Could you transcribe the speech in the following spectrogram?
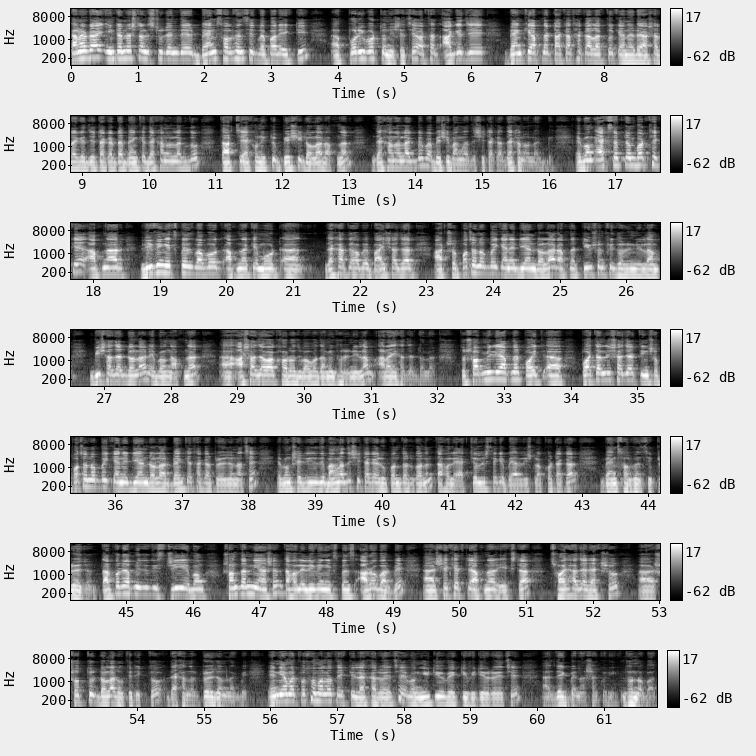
কানাডায় ইন্টারন্যাশনাল স্টুডেন্টদের ব্যাংক সলভেন্সির ব্যাপারে একটি পরিবর্তন এসেছে। অর্থাৎ আগে যে ব্যাংকে আপনার টাকা থাকা লাগতো, কানাডায় আসার আগে যে টাকাটা ব্যাংকে দেখানো লাগতো, তার চেয়ে এখন একটু বেশি ডলার আপনার দেখানো লাগবে বা বেশি বাংলাদেশি টাকা দেখানো লাগবে। এবং এক সেপ্টেম্বর থেকে আপনার লিভিং এক্সপেন্স বাবদ আপনাকে মোট দেখাতে হবে বাইশ হাজার আটশো পঁচানব্বই ক্যানাডিয়ান ডলার আপনার টিউশন ফি ধরে নিলাম বিশ হাজার ডলার এবং আপনার আসা যাওয়া খরচ বাবদ আমি ধরে নিলাম আড়াই হাজার ডলার। তো সব মিলিয়ে আপনার পঁয়তাল্লিশ হাজার তিনশো পঁচানব্বই ক্যানেডিয়ান ডলার ব্যাংকে থাকার প্রয়োজন আছে এবং সেটি যদি বাংলাদেশি টাকায় রূপান্তর করেন, তাহলে একচল্লিশ থেকে বিয়াল্লিশ লক্ষ টাকার ব্যাংক সলভেন্সি প্রয়োজন। তারপরে আপনি যদি স্ত্রী এবং সন্তান নিয়ে আসেন, তাহলে লিভিং এক্সপেন্স আরও বাড়বে। সেক্ষেত্রে আপনার এক্সট্রা ছয় হাজার একশো সত্তর ডলার অতিরিক্ত দেখানোর প্রয়োজন লাগবে। এ নিয়ে আমার প্রথম আলোতে একটি লেখা রয়েছে এবং ইউটিউবে একটি ভিডিও রয়েছে দেখবেন আশা করি। ধন্যবাদ।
